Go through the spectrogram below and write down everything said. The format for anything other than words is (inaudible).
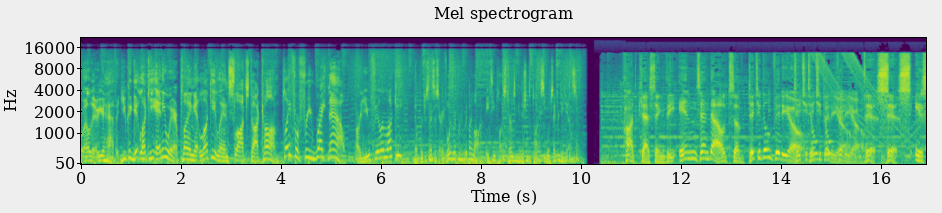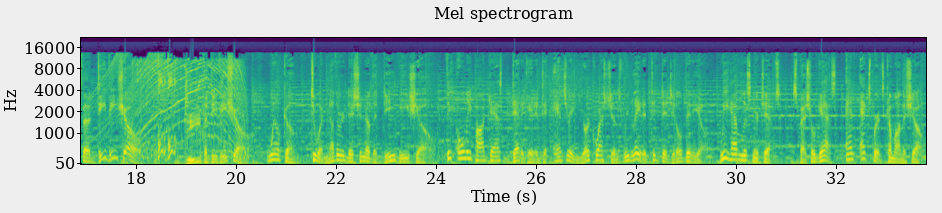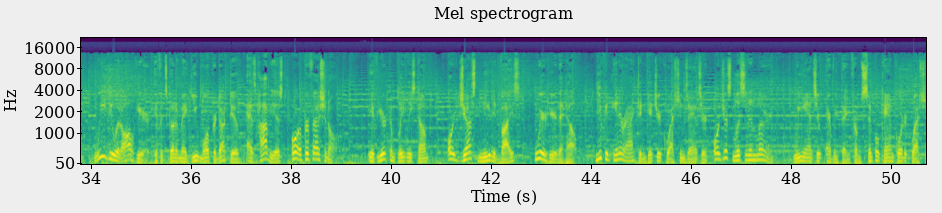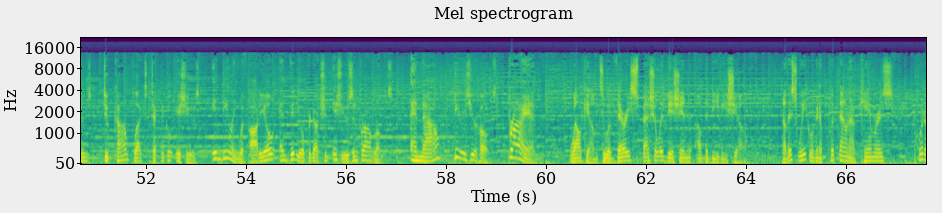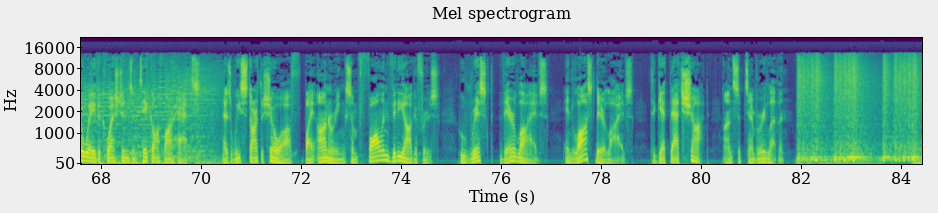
Well, there you have it. You can get lucky anywhere playing at LuckyLandSlots.com. Play for free right now. Are you feeling lucky? No purchase necessary. Void where prohibited by law. 18 plus. Terms and conditions apply. See website for details. Podcasting the ins and outs of digital video. Digital, digital video. video. This, this is the DV Show. The DV Show. Welcome to another edition of the DV Show, the only podcast dedicated to answering your questions related to digital video. We have listener tips, special guests, and experts come on the show. We do it all here if it's going to make you more productive as hobbyist or professional. If you're completely stumped or just need advice, we're here to help. You can interact and get your questions answered or just listen and learn. We answer everything from simple camcorder questions to complex technical issues in dealing with audio and video production issues and problems. And now, here is your host, Brian. Welcome to a very special edition of the DV Show. Now, this week we're going to put down our cameras, put away the questions, and take off our hats as we start the show off by honoring some fallen videographers who risked their lives and lost their lives to get that shot on September 11.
